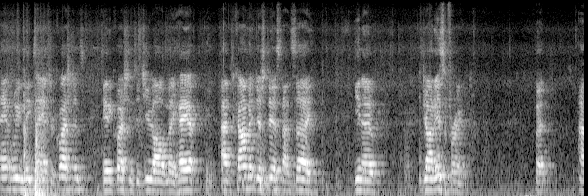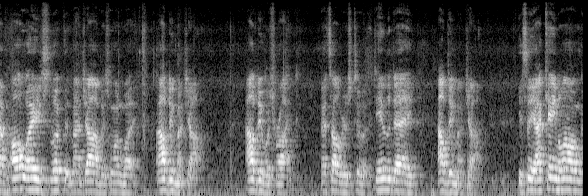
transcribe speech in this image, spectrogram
Uh, we need to answer questions, any questions that you all may have. I'd comment just this, I'd say, you know, John is a friend. But I've always looked at my job as one way. I'll do my job. I'll do what's right. That's all there is to it. At the end of the day, I'll do my job. You see, I came along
